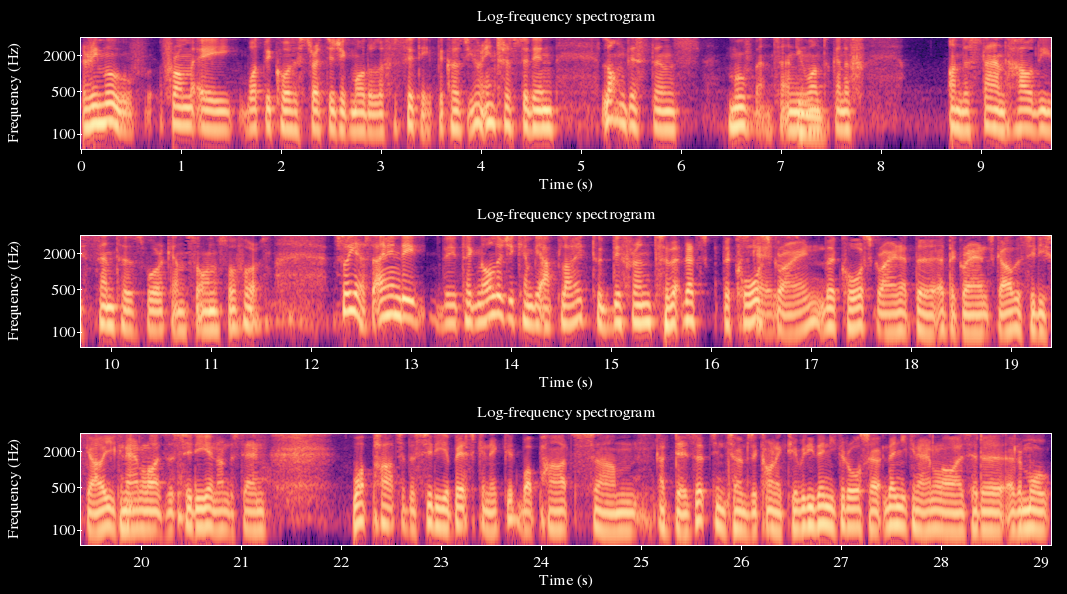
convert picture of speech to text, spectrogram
remove from a, what we call a strategic model of a city because you're interested in long distance movement and you hmm. want to kind of understand how these centers work and so on and so forth. So yes, I mean the, the technology can be applied to different. So that, that's the coarse Scales. grain, the coarse grain at the at the grand scale, the city scale. You can analyse the city and understand what parts of the city are best connected, what parts um, are deserts in terms of connectivity. Then you could also then you can analyse at a at a more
